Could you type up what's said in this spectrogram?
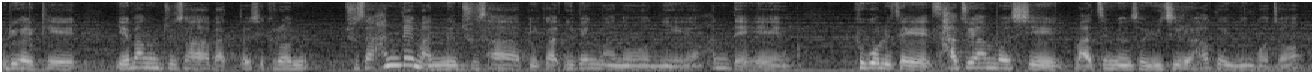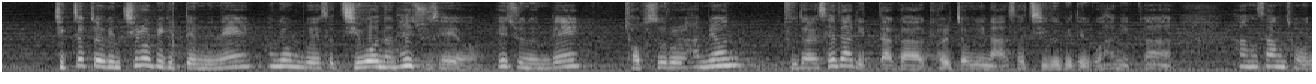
우리가 이렇게 예방주사 맞듯이 그런 주사 한 대 맞는 주사비가 200만 원이에요. 한 대에. 그걸 이제 4주에 한 번씩 맞으면서 유지를 하고 있는 거죠. 직접적인 치료비기 때문에 환경부에서 지원은 해주세요. 해주는데 접수를 하면 두 달, 세 달 있다가 결정이 나서 지급이 되고 하니까 항상 저,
